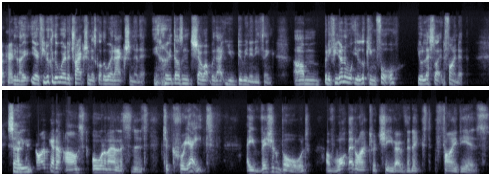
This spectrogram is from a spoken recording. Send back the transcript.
Okay. You know, you know, if you look at the word attraction, it's got the word action in it. You know, it doesn't show up without you doing anything. Um, but if you don't know what you're looking for, you're less likely to find it. So, Okay, so I'm going to ask all of our listeners to create a vision board of what they'd like to achieve over the next five years.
